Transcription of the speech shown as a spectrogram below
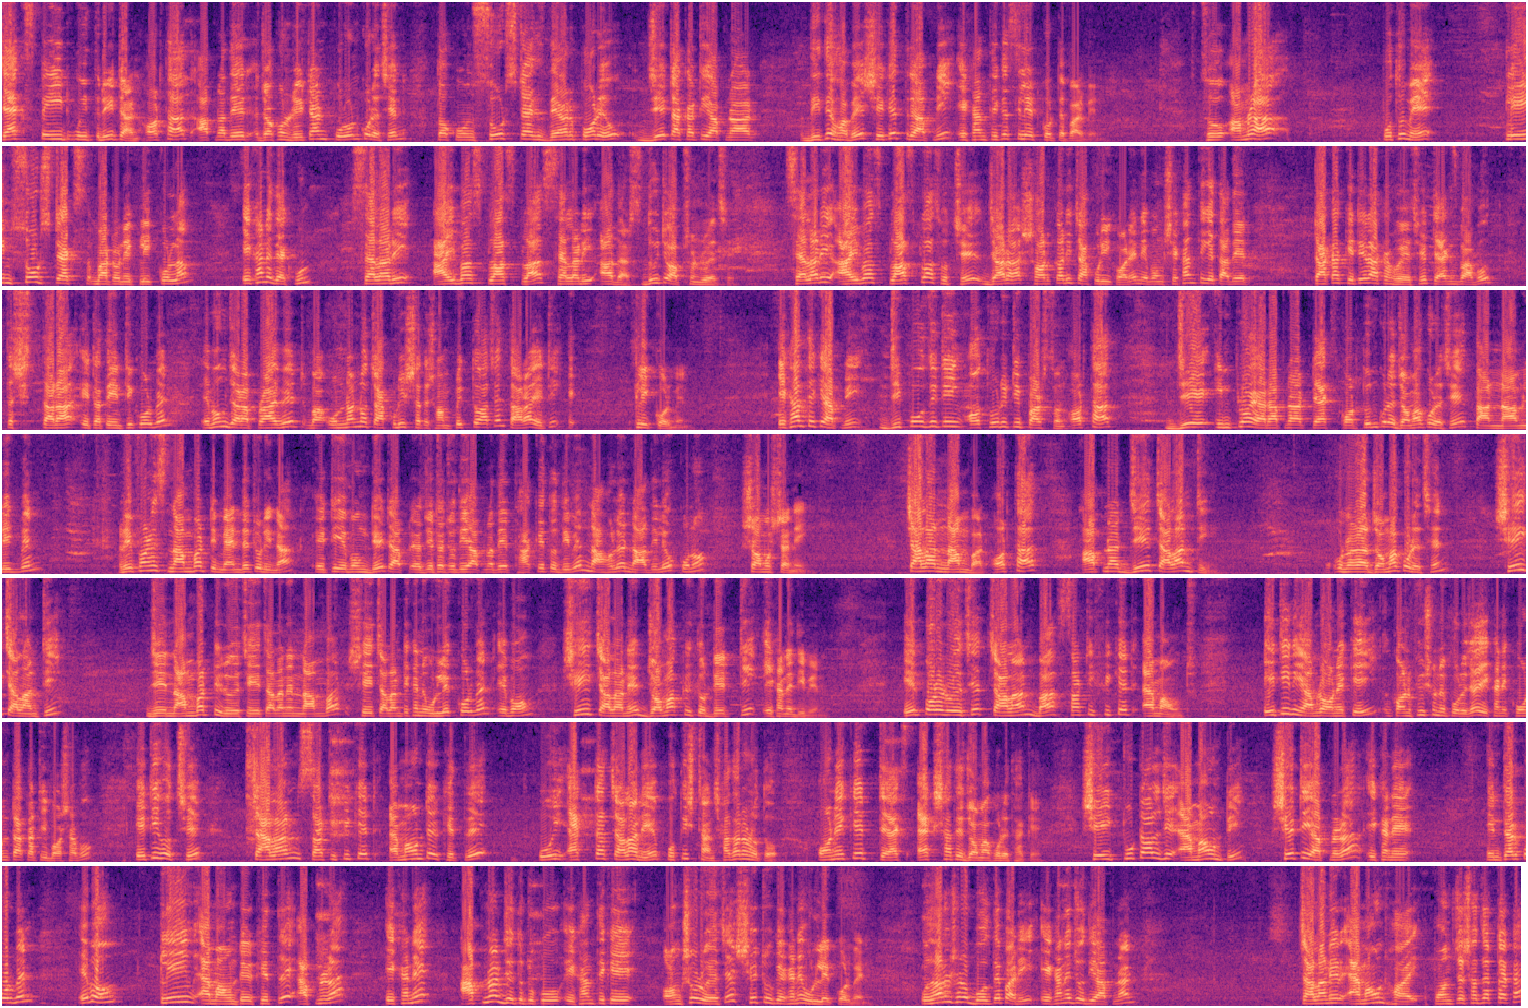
tax paid with return অর্থাৎ আপনাদের যখন রিটার্ন পূরণ করেছেন, তখন সোর্স ট্যাক্স দেওয়ার পরেও যে টাকাটি আপনার দিতে হবে, সেক্ষেত্রে আপনি এখান থেকে সিলেক্ট করতে পারবেন। সো আমরা প্রথমে ক্লেম সোর্স ট্যাক্স বাটনে ক্লিক করলাম। এখানে দেখুন salary iBAS plus plus salary others দুইটি অপশন রয়েছে। স্যালারি আইবাস প্লাস প্লাস হচ্ছে যারা সরকারি চাকুরি করেন এবং সেখান থেকে তাদের টাকা কেটে রাখা হয়েছে ট্যাক্স বাবদ তারা এটাতে এন্ট্রি করবেন এবং যারা প্রাইভেট বা অন্যান্য চাকুরির সাথে সম্পৃক্ত আছেন, তারা এটি ক্লিক করবেন। এখান থেকে আপনি ডিপোজিটিং অথরিটি পার্সন অর্থাৎ যে এমপ্লয়ার আপনার ট্যাক্স কর্তন করে জমা করেছে, তার নাম লিখবেন। রেফারেন্স নাম্বারটি ম্যান্ডেটরি না, এটি এবং ডেট যেটা যদি আপনাদের থাকে তো দিবেন, না হলে না দিলেও কোনো সমস্যা নেই। চালান নাম্বার অর্থাৎ আপনার যে চালানটি ওনারা জমা করেছেন, সেই চালানটি, যে নাম্বারটি রয়েছে, এই চালানের নাম্বার, সেই চালানটি এখানে উল্লেখ করবেন এবং সেই চালানের জমাকৃত ডেটটি এখানে দিবেন। এরপরে রয়েছে চালান বা সার্টিফিকেট অ্যামাউন্ট। এটি নিয়ে আমরা অনেকেই কনফিউশনে পড়ে যাই, এখানে কোন টাকাটি বসাবো। এটি হচ্ছে চালান সার্টিফিকেট অ্যামাউন্টের ক্ষেত্রে ওই একটা চালানে প্রতিষ্ঠান সাধারণত অনেকের ট্যাক্স একসাথে জমা করে থাকে। সেই টোটাল যে অ্যামাউন্টটি সেটি আপনারা এখানে এন্টার করবেন এবং ক্লেম অ্যামাউন্টের ক্ষেত্রে আপনারা এখানে আপনার যতটুকু এখান থেকে অংশ রয়েছে সেটুকু এখানে উল্লেখ করবেন। উদাহরণস্বরূপ বলতে পারি, এখানে যদি আপনার চালানের অ্যামাউন্ট হয় পঞ্চাশ হাজার টাকা,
